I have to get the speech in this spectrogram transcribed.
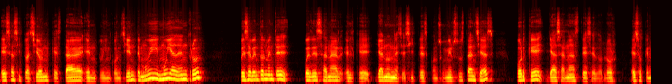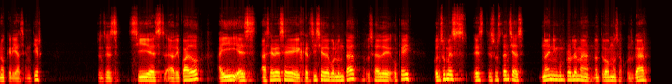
esa situación que está en tu inconsciente muy, muy adentro, pues eventualmente puedes sanar el que ya no necesites consumir sustancias porque ya sanaste ese dolor, eso que no querías sentir. Entonces, sí es adecuado. Ahí es hacer ese ejercicio de voluntad, o sea, de, ok, consumes este, sustancias, no hay ningún problema, no te vamos a juzgar,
